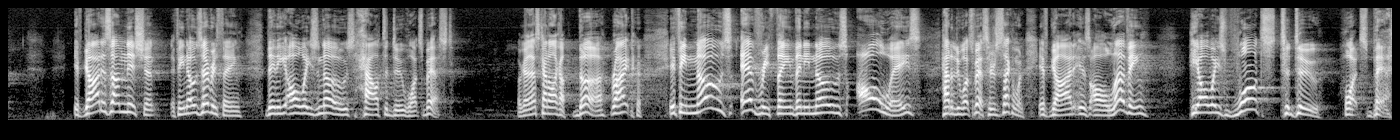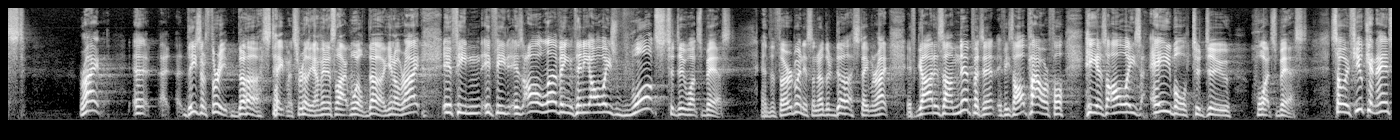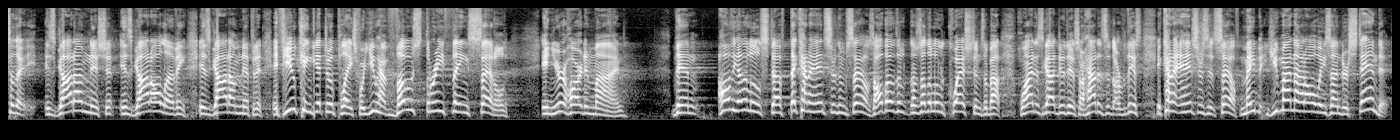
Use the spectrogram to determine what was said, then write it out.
if God is omniscient, if He knows everything, then He always knows how to do what's best. Okay, that's kind of like a duh, right? If he knows everything, then he knows always how to do what's best. Here's the second one. If God is all loving, he always wants to do what's best, right? Uh, uh, these are three duh statements, really. I mean, it's like, well, duh, you know, right? If he, if he is all loving, then he always wants to do what's best. And the third one is another duh statement, right? If God is omnipotent, if he's all powerful, he is always able to do what's best. So if you can answer that, is God omniscient? Is God all loving? Is God omnipotent? If you can get to a place where you have those three things settled in your heart and mind, then all the other little stuff, they kind of answer themselves. Although the, those other little questions about why does God do this or how does it or this, it kind of answers itself. Maybe you might not always understand it.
